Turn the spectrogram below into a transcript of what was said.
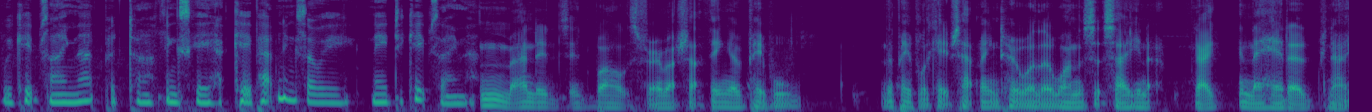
we keep saying that, but uh, things keep, happening, so we need to keep saying that. Mm, and it's it, well, it's very much that thing of people. The people it keeps happening to are the ones that say, you know, in their head, are, you know,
